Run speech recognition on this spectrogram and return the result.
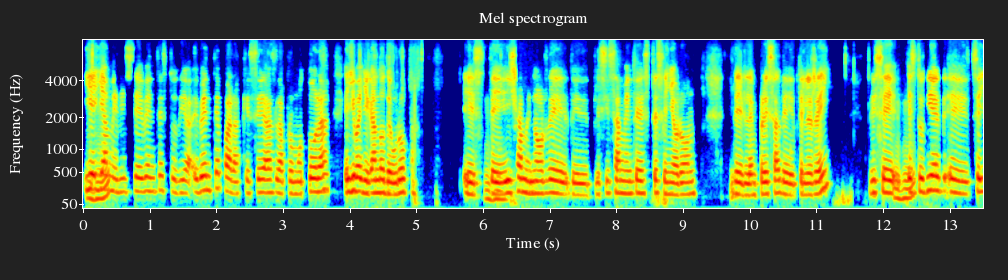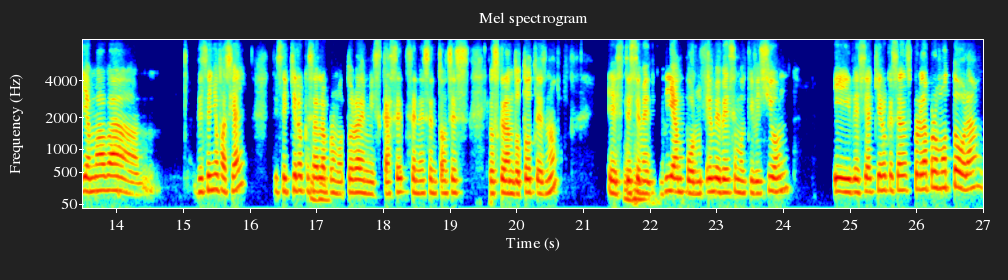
Y ella me dice, vente, estudia, vente para que seas la promotora. Ella iba llegando de Europa, este, hija menor de, precisamente este señorón de la empresa de Telerrey. Dice, estudié, eh, se llamaba mm, diseño facial. Dice, quiero que seas la promotora de mis cassettes en ese entonces, los grandototes, ¿no? Este, se medían por MBS Multivisión y decía, quiero que seas la promotora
